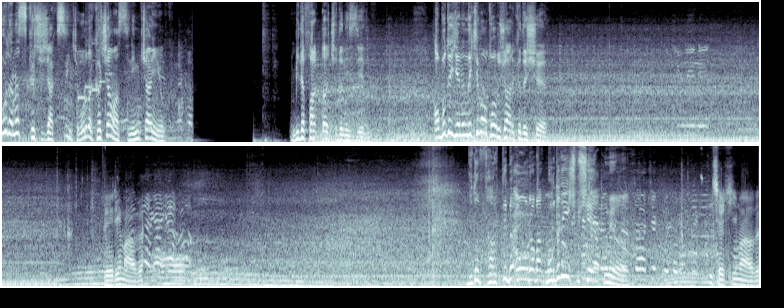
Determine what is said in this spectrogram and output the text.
Burada nasıl kaçacaksın ki? Burada kaçamazsın. imkan yok. Bir de farklı açıdan izleyelim. Aa bu da yanındaki motorcu arkadaşı. Vereyim abi. Bu da farklı bir aura bak. Burada da hiçbir şey yapmıyor. Çekeyim abi.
